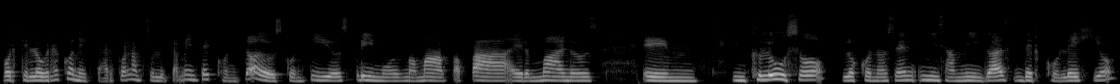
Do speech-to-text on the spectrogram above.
porque logra conectar con absolutamente con todos, con tíos, primos, mamá, papá, hermanos. Em, incluso lo conocen mis amigas del colegio,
